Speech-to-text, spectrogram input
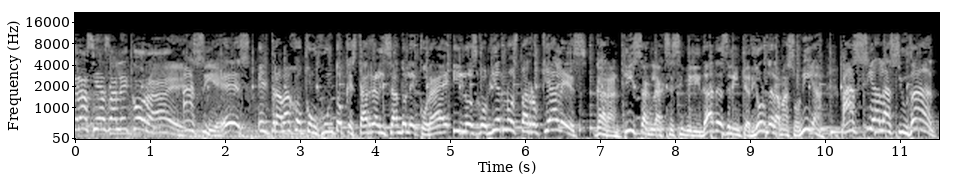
gracias al ECORAE. Así es. El trabajo conjunto que está realizando el ECORAE y los gobiernos parroquiales garantizan la accesibilidad desde el interior de la Amazonía hacia la ciudad.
